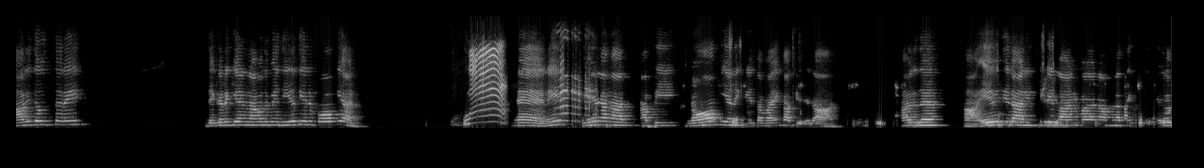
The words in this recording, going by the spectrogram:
හරිද උත්තරේ? දෙකට කියන නමද මේ දීලා තියෙන්නේ 4 කියන්නේ? Nine. නෑ නේ. එහෙනම් අපි no කියන එකේ තමයි කතිරේ දාන්නේ. හරිද? ආ ඒ විදිහට අනිත් ටිකේ දාන්න බලන්න අම්මලත් එක්ක කියලා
